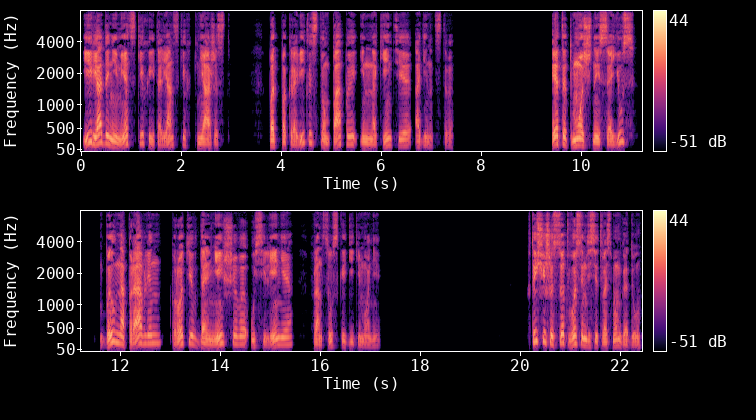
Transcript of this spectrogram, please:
и ряда немецких и итальянских княжеств под покровительством папы Иннокентия XI. Этот мощный союз был направлен против дальнейшего усиления французской гегемонии. В 1688 году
